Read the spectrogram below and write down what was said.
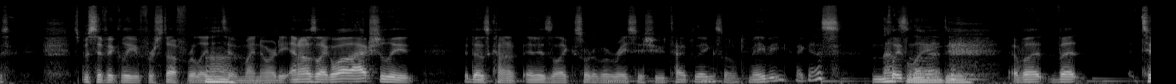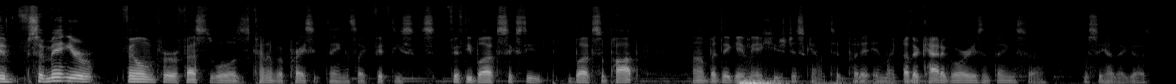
specifically for stuff related Uh-huh. to minority and i was like well actually it does kind of it is like sort of a race issue type thing so maybe i guess That's lame, like dude. but but to submit your film for a festival is kind of a pricey thing. It's like 50, 50 bucks, sixty bucks a pop. Uh, but they gave me a huge discount to put it in like other categories and things. So we'll see how that goes.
